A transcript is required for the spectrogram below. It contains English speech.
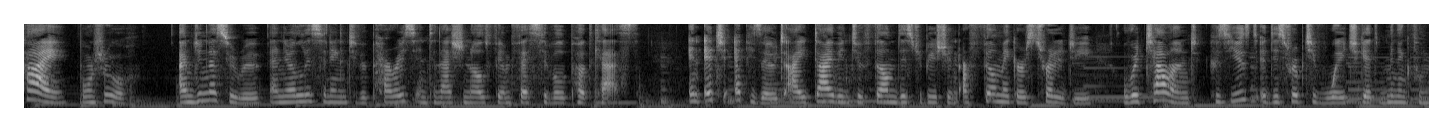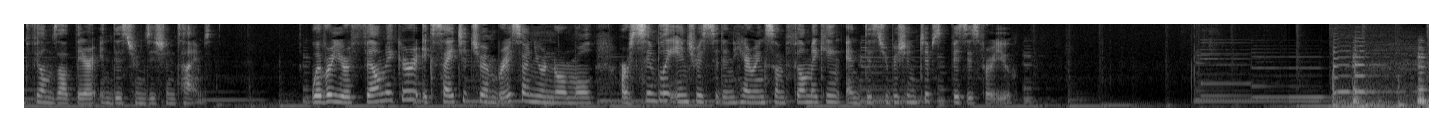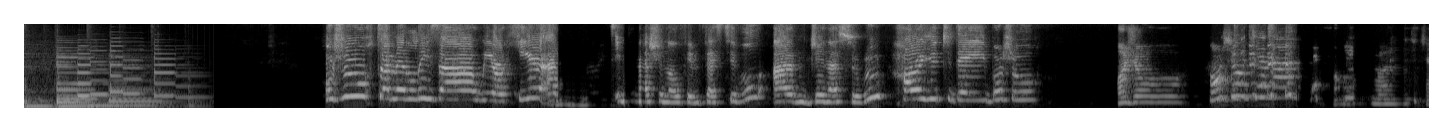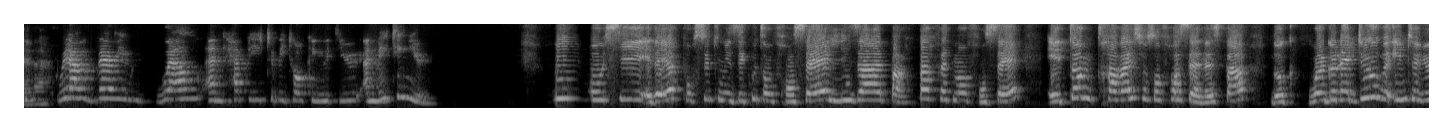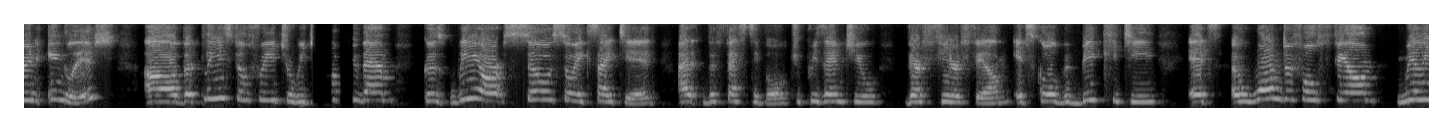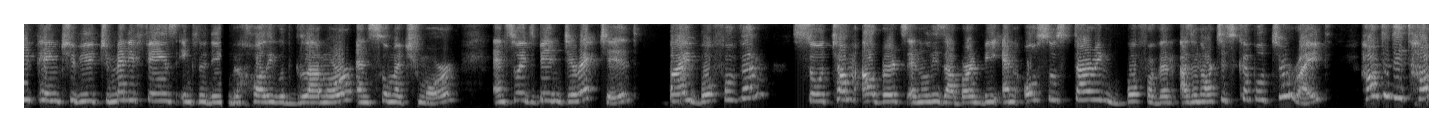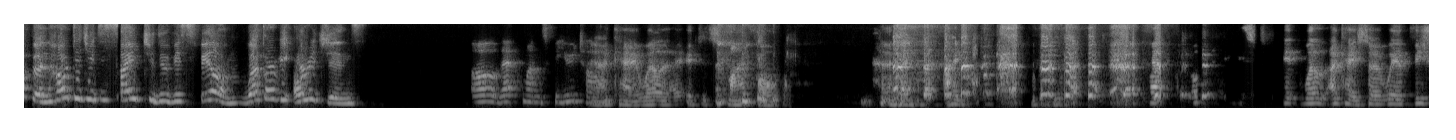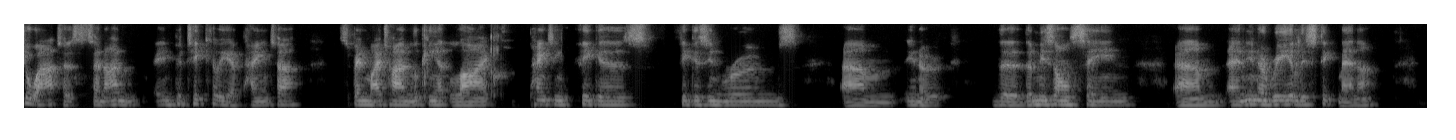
Hi, bonjour. I'm Jenna Suru, and you're listening to the Paris International Film Festival podcast. In each episode, I dive into film distribution or filmmaker strategy or a challenge who's used a disruptive way to get meaningful films out there in these transition times. Whether you're a filmmaker excited to embrace on your normal or simply interested in hearing some filmmaking and distribution tips, this is for you. Bonjour, Tom and Lisa. We are here at International Film Festival. I'm Jenna Suru. How are you today? Bonjour. Bonjour. Bonjour, Jenna. Bonjour, Jenna. We are very well and happy to be talking with you and meeting you. Oui, moi aussi. Et d'ailleurs, pour ceux qui nous écoutent en français, Lisa parle parfaitement français et Tom travaille sur son français, n'est-ce pas? Donc, we're gonna do the interview in English, uh, but please feel free to reach out to them because we are so, so excited at the festival to present you their fear film. It's called The Big Kitty. It's a wonderful film, really paying tribute to many things, including the Hollywood glamour and so much more. And so it's been directed by both of them. So Tom Alberts and Lisa Barnby, and also starring both of them as an artist couple too, right? How did it happen? How did you decide to do this film? What are the origins? Oh, that one's for you, Tom. Okay, well, it, it's my fault. I, it, well, okay, so we're visual artists, and I'm in particularly a painter. Spend my time looking at light, painting figures, figures in rooms, um, you know, the, the mise en scene, um, and in a realistic manner.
